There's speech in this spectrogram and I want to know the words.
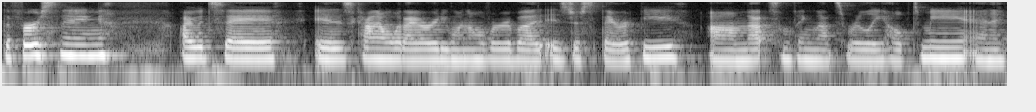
The first thing I would say is kind of what I already went over, but is just therapy. Um, that's something that's really helped me. And if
